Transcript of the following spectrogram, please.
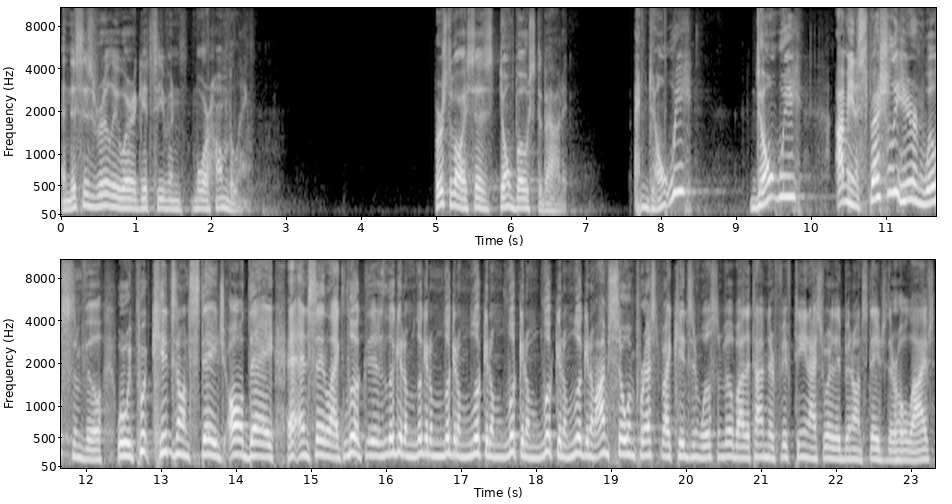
And this is really where it gets even more humbling. First of all, he says, don't boast about it. And don't we? Don't we? I mean, especially here in Wilsonville, where we put kids on stage all day and, and, say, like, look, look at them, look at them, look at them, look at them, look at them, look at them, look at them. I'm so impressed by kids in Wilsonville. By the time they're 15, I swear they've been on stage their whole lives,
